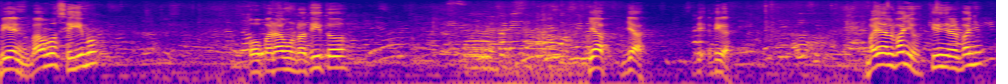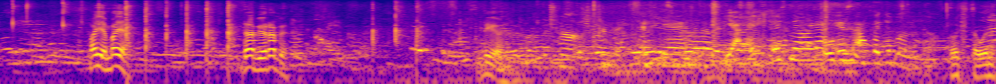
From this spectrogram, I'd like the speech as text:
Bien, vamos, seguimos. O paramos un ratito. Ya, ya. Di- Diga. Vayan al baño. ¿Quieren ir al baño? Vayan, vayan. Rápido, rápido. Dígame. No, es que ya, el test de ahora es hasta qué punto. Oh, está bueno.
